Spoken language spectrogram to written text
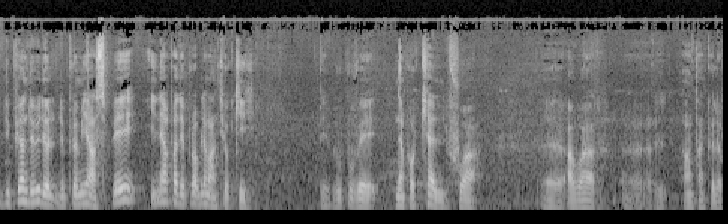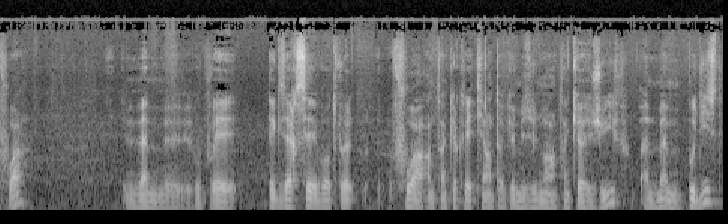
Du point de vue du premier aspect, il n'y a pas de problème en Turquie. Vous pouvez n'importe quelle foi euh, avoir euh, en tant que la foi, même euh, vous pouvez exercer votre foi en tant que chrétien, en tant que musulman, en tant que juif, euh, même bouddhiste.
